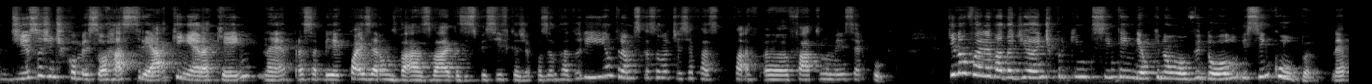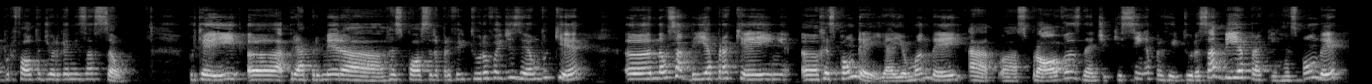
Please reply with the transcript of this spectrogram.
disso a gente começou a rastrear quem era quem, né, para saber quais eram as vagas específicas de aposentadoria e entramos com essa notícia uh, fato no Ministério Público, que não foi levado adiante porque se entendeu que não houve dolo e sim culpa, né, por falta de organização. Porque aí uh, a primeira resposta da prefeitura foi dizendo que não sabia para quem responder. E aí eu mandei a, as provas, né, de que sim, a prefeitura sabia para quem responder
